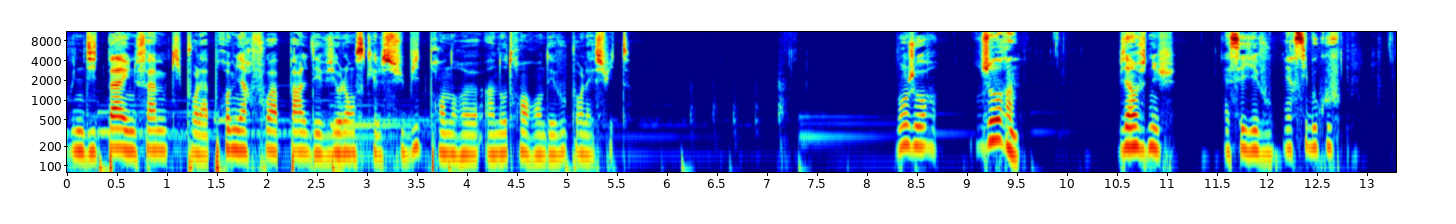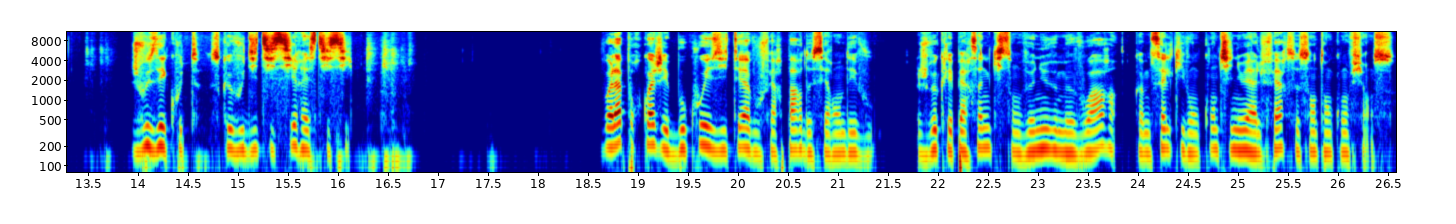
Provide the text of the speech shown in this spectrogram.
Vous ne dites pas à une femme qui, pour la première fois, parle des violences qu'elle subit de prendre euh, un autre en rendez-vous pour la suite. Bonjour. Bonjour. Bienvenue. Asseyez-vous. Merci beaucoup. Je vous écoute. Ce que vous dites ici reste ici. Voilà pourquoi j'ai beaucoup hésité à vous faire part de ces rendez-vous. Je veux que les personnes qui sont venues me voir, comme celles qui vont continuer à le faire, se sentent en confiance.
